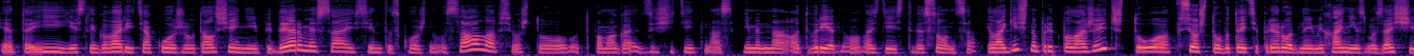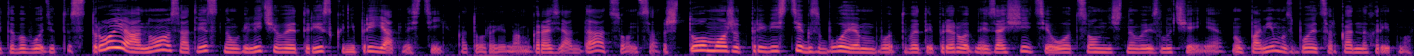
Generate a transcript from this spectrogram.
Это и, если говорить о коже, утолщение эпидермиса и синтез кожного сала, все, что вот, помогает защитить нас именно от вредного воздействия Солнца. И логично предположить, что все, что вот эти природные механизмы защиты выводит из строя, оно, соответственно, увеличивает риск неприятностей, которые нам грозят да, от Солнца. Что может привести к сбоям вот в этой природной защите от солнечного излучения? Ну, помимо сбоя циркадных ритмов.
